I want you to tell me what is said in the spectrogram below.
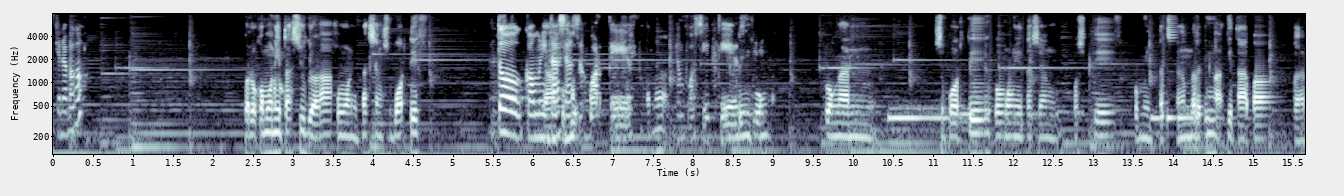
Kenapa kok? perlu komunitas juga komunitas yang suportif Tuh komunitas Ya, yang aku- suportif, karena yang positif. lingkung lingkungan suportif komunitas yang positif komunitas yang menerima kita apa kan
